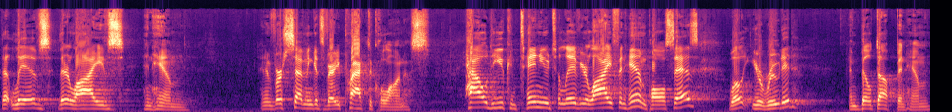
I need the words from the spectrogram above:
that lives their lives in him. And in verse 7 gets very practical on us. How do you continue to live your life in Him? Paul says. Well, you're rooted and built up in Him.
